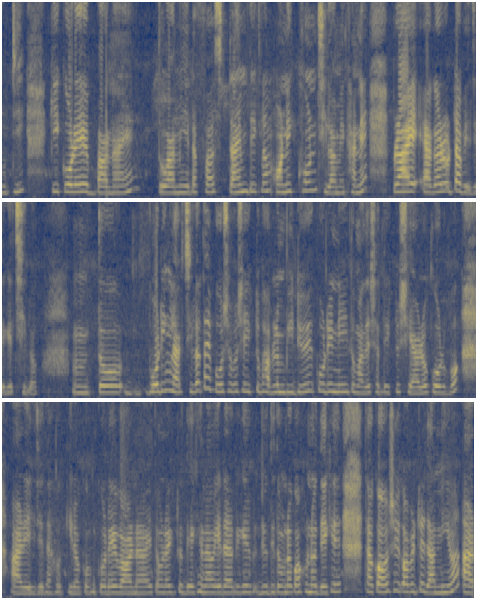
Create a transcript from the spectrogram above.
রুটি কি করে বানায় তো আমি এটা ফার্স্ট টাইম দেখলাম অনেকক্ষণ ছিলাম এখানে প্রায় এগারোটা বেজে গেছিল। তো বোরিং লাগছিল, তাই বসে বসে একটু ভাবলাম ভিডিওই করে নিই, তোমাদের সাথে একটু শেয়ারও করব। আর এই যে দেখো কীরকম করে বানায়, তোমরা একটু দেখে নাও, এর আগে যদি তোমরা কখনো দেখে থাকো, অবশ্যই কমেন্টে জানিও। আর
